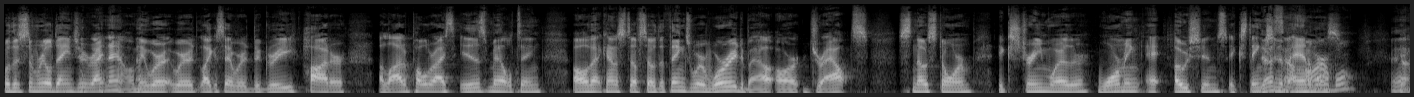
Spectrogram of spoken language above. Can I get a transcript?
Well, there's some real danger right now. I mean, we're we're like I said, we're a degree hotter. A lot of polar ice is melting, all that kind of stuff. So the things we're worried about are droughts, snowstorm, extreme weather, warming e- oceans, extinction Does of sound animals. horrible. Yeah,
